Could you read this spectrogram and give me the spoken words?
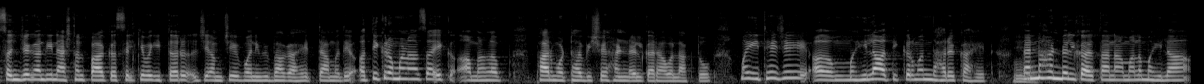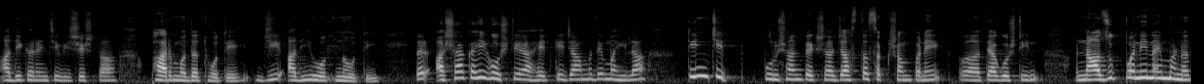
संजय गांधी नॅशनल पार्क असेल किंवा इतर जे आमचे वन विभाग आहेत त्यामध्ये अतिक्रमणाचा एक आम्हाला फार मोठा विषय हँडल करावा लागतो. मग इथे जे महिला अतिक्रमणधारक आहेत त्यांना हँडल करताना आम्हाला महिला अधिकाऱ्यांची विशेषतः फार मदत होते जी आधी होत नव्हती. तर अशा काही गोष्टी आहेत की ज्यामध्ये महिला किंचित पुरुषांपेक्षा जास्त सक्षमपणे त्या गोष्टी नाजूकपणे नाही म्हणत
